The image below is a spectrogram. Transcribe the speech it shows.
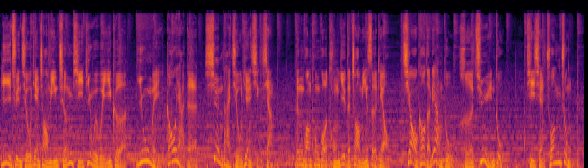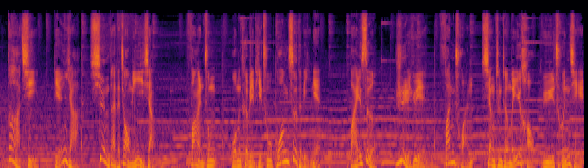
丽俊酒店照明整体定位为一个优美高雅的现代酒店形象。灯光通过统一的照明色调、较高的亮度和均匀度，体现庄重大气。典雅现代的照明意象，方案中我们特别提出光色的理念：白色，日月、帆船，象征着美好与纯洁，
